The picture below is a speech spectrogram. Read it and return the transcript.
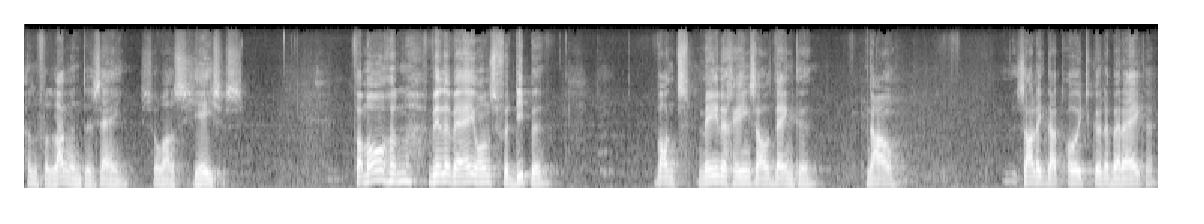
Een verlangen te zijn zoals Jezus. Vanmorgen willen wij ons verdiepen want menigeen zal denken, nou, zal ik dat ooit kunnen bereiken?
